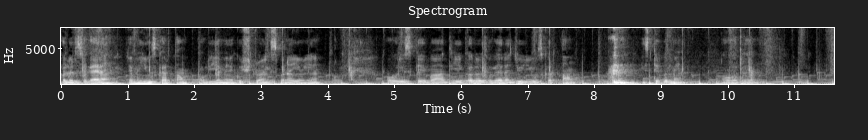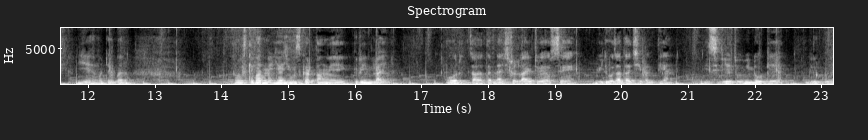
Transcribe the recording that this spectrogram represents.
कलर्स वगैरह हैं जो मैं यूज़ करता हूँ और ये मैंने कुछ ड्राइंग्स बनाई हुई हैं। और इसके बाद ये कलर्स वगैरह जो यूज़ करता हूँ इस टेबल में। और ये है वो टेबल और उसके बाद मैं यह यूज़ करता हूँ एक रिंग लाइट और ज़्यादातर नेचुरल लाइट जो है उससे वीडियो ज़्यादा अच्छी बनती है। इसलिए जो विंडो के बिल्कुल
